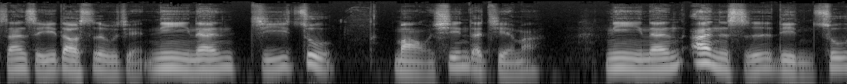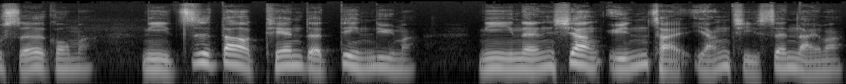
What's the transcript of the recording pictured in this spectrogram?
三十一到四五节，你能记住。卯星的节吗？你能按时领出十二宫吗？你知道天的定律吗？你能像云彩扬起身来吗？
